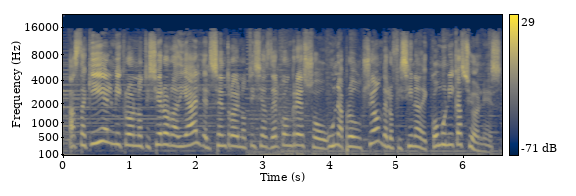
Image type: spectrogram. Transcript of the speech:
Hasta aquí el micro noticiero radial del Centro de Noticias del Congreso, una producción de la Oficina de Comunicaciones.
